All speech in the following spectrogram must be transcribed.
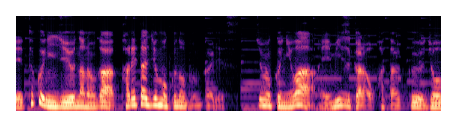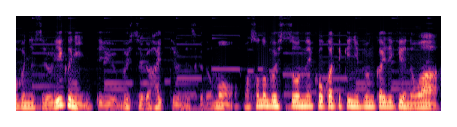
で、特に重要なのが枯れた樹木の分解です。樹木には、えー、自らを硬く丈夫にするリグニンっていう物質が入ってるんですけども、まあ、その物質をね、効果的に分解できるのは、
